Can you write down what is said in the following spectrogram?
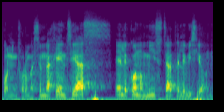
Con información de agencias, El Economista Televisión.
